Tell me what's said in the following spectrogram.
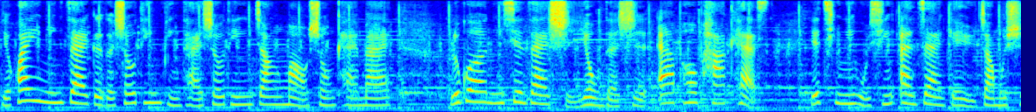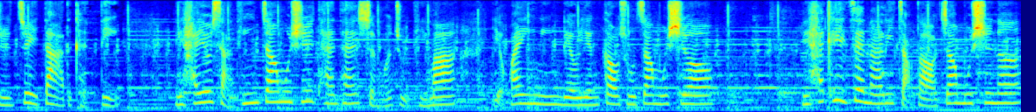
也欢迎您在各个收听平台收听张茂松开麦。如果您现在使用的是 Apple Podcast，也请您五星按赞，给予张牧师最大的肯定。你还有想听张牧师谈谈什么主题吗？也欢迎您留言告诉张牧师哦。你还可以在哪里找到张牧师呢？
